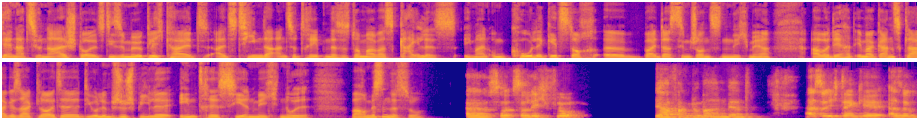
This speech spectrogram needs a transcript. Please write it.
der Nationalstolz, diese Möglichkeit, als Team da anzutreten, das ist doch mal was Geiles. Ich meine, um Kohle geht's doch äh, bei Dustin Johnson nicht mehr. Aber der hat immer ganz klar gesagt, Leute, die Olympischen Spiele interessieren mich null. Warum ist denn das so? Äh, soll, soll ich, Flo? Ja, fang du mal an, Bernd. Also ich denke, also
